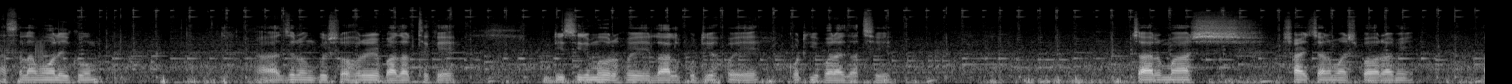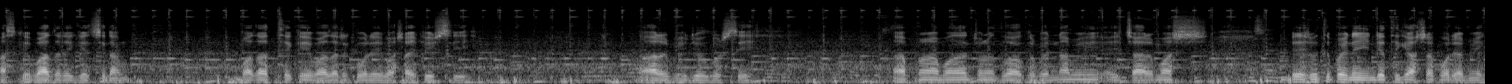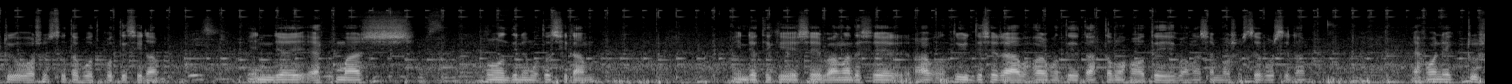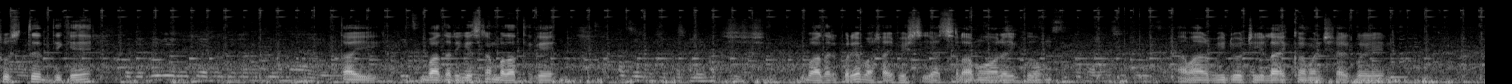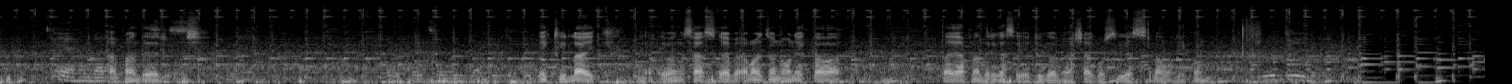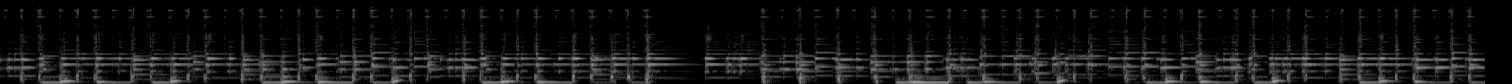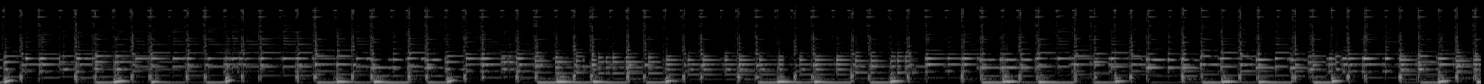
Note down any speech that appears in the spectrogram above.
আসসালামু আলাইকুম। রংপুর শহরের বাজার থেকে ডিসির মোড় হয়ে লালকুটি হয়ে কটিপাড়া যাচ্ছি। চার মাস, সাড়ে চার মাস পর আমি আজকে বাজারে গেছিলাম। বাজার থেকে বাজারে করে বাসায় ফিরছি আর ভিডিও করছি। আপনারা আমাদের জন্য দোয়া করবেন। আমি এই চার মাস বের হতে পারি না ইন্ডিয়া থেকে আসার পরে আমি একটু অসুস্থতা বোধ করতেছিলাম। ইন্ডিয়ায় এক মাস পনেরো দিনের মতো ছিলাম। ইন্ডিয়া থেকে এসে বাংলাদেশের দুই দেশের আবহাওয়ার মধ্যে তারতম্য হওয়াতে বাংলাদেশে আমি অসুস্থ পড়ছিলাম। এখন একটু সুস্থের দিকে। তাই বাজারে গেছিলাম, বাজার থেকে বাজার করে বাসায় ফিরছি। আসসালামু আলাইকুম। আমার ভিডিওটি লাইক কমেন্ট শেয়ার করেন। আপনাদের একটি লাইক এবং সাবস্ক্রাইব আমার জন্য অনেক পাওয়া। তাই আপনাদের কাছে এটুকু আমি আশা করছি। আসসালামু আলাইকুম।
